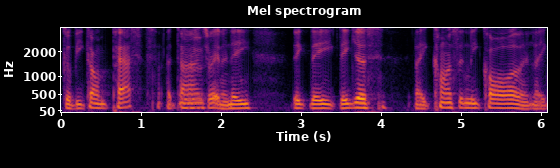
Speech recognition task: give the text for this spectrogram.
could become pests at mm-hmm. times, mm-hmm. right? And they, they, they, they just like constantly call and like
